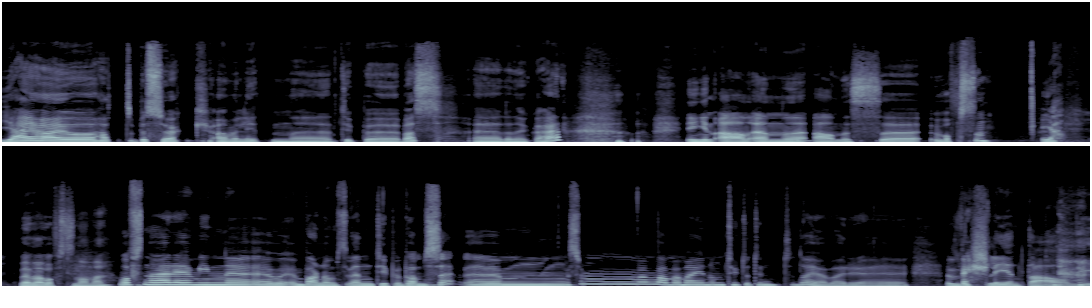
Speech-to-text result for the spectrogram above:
Jeg har jo hatt besøk av en liten eh, type bass eh, denne uka her. Ingen annen enn eh, Anes uh, Vofsen. Ja. Hvem er Vofsen, Anne? Vofsen er min barndomsvenn type bamse. øhm, som var med meg gjennom tykt og tynt da jeg var eh, veslejenta Ani.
